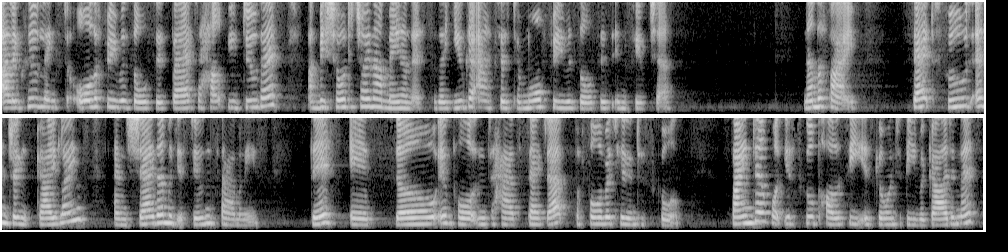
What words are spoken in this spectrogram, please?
I'll include links to all the free resources there to help you do this, and be sure to join our mailing list so that you get access to more free resources in future. Number five, set food and drink guidelines and share them with your students' families. This is so important to have set up before returning to school. Find out what your school policy is going to be regarding this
